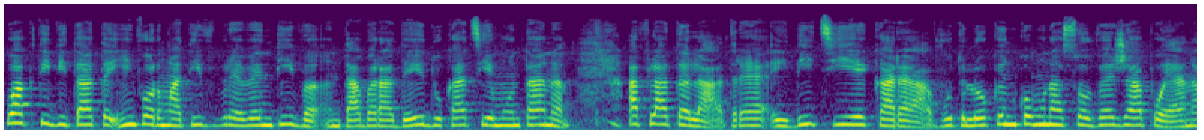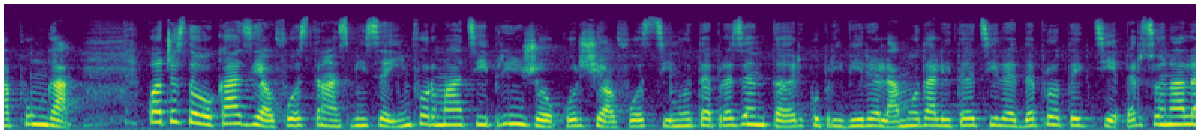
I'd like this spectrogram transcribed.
o activitate informativ-preventivă în tabăra de educație montană, aflată la a treia ediție, care a avut loc în comuna Soveja, Poiana Punga. Cu această ocazie au fost transmise informații prin jocuri și au fost ținute prezentări cu privire la modalitățile de protecție personală,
